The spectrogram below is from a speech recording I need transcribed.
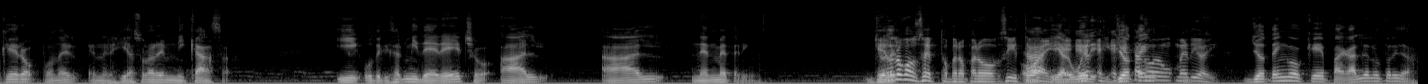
quiero poner energía solar en mi casa y utilizar mi derecho al al net metering, le- otro concepto, pero, pero sí, está O- ahí. Es- Willy, es yo está tengo- como medio ahí. yo tengo que pagarle a la autoridad.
